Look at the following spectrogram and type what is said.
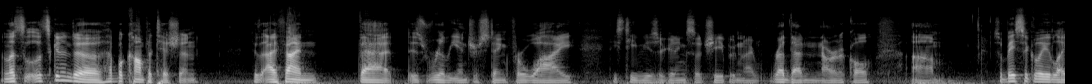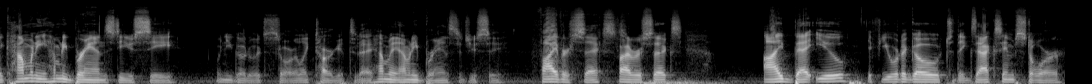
and let's let's get into how about competition because I find that is really interesting for why these TVs are getting so cheap, and I read that in an article. Um, so basically, like how many how many brands do you see when you go to a store like Target today? How many how many brands did you see? Five or six. Five or six. I bet you if you were to go to the exact same store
